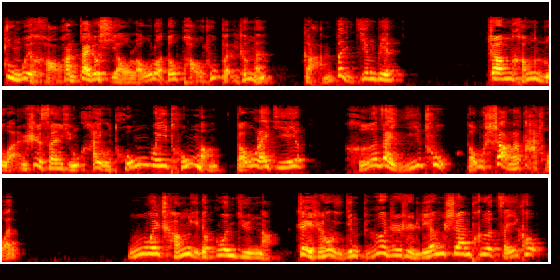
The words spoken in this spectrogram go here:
众位好汉带着小喽啰都跑出北城门，赶奔江边。张衡、阮氏三雄还有童威、童猛都来接应，合在一处，都上了大船。无为城里的官军呐。这时候已经得知是梁山坡贼寇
